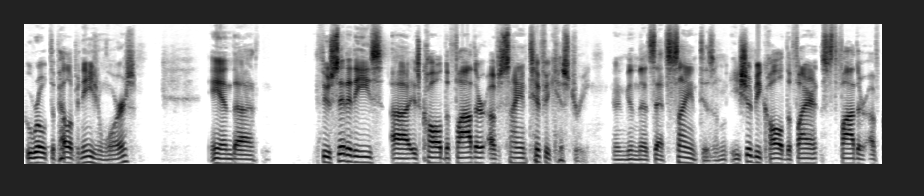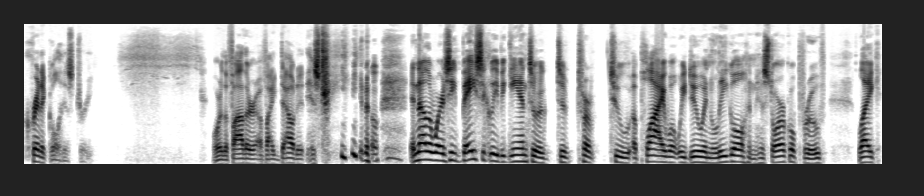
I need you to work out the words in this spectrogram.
who wrote the Peloponnesian Wars, and uh, Thucydides uh, is called the father of scientific history and then that's that scientism. He should be called the father of critical history or the father of I doubt it history. you know, in other words, he basically began to to to apply what we do in legal and historical proof, like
